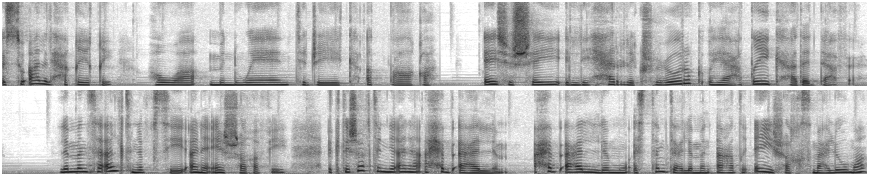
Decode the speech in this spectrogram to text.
السؤال الحقيقي هو من وين تجيك الطاقة؟ إيش الشيء اللي يحرك شعورك ويعطيك هذا الدافع؟ لما سألت نفسي أنا إيش شغفي اكتشفت أني أنا أحب أعلم. أحب أعلم وأستمتع لما أعطي أي شخص معلومة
